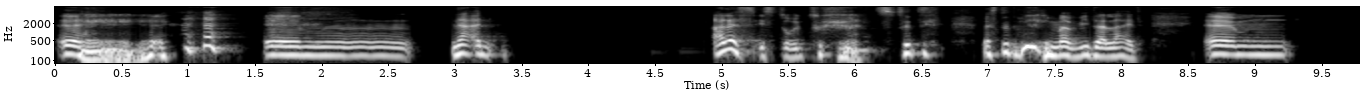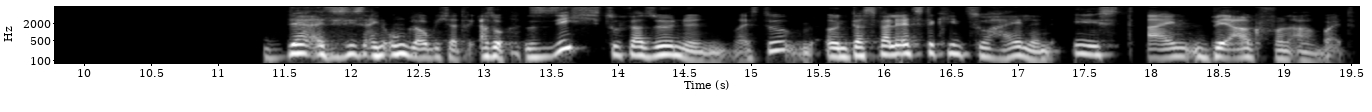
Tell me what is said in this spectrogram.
Äh, ähm, na, alles ist zurückzuführen. Das tut, das tut mir immer wieder leid. Ähm, der, es ist ein unglaublicher Trick. Also sich zu versöhnen, weißt du, und das verletzte Kind zu heilen, ist ein Berg von Arbeit.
